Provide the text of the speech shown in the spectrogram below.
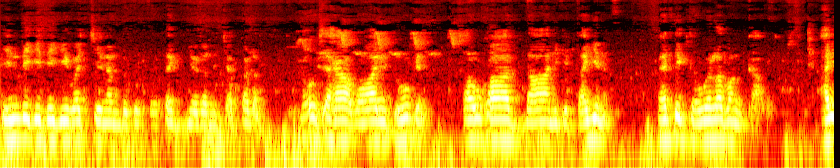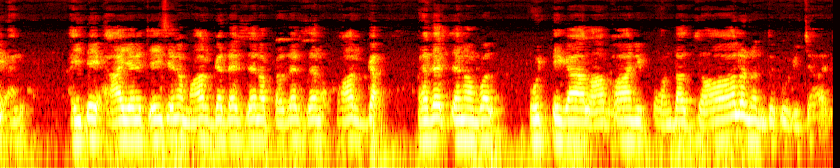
కిందికి దిగి వచ్చినందుకు కృతజ్ఞుడని చెప్పడం బహుశా వారి చూపిన సౌహార్దానికి తగిన ప్రతి గౌరవం కాదు. అని అను అయితే ఆయన చేసిన మార్గదర్శన ప్రదర్శన మార్గ ప్రదర్శనం వల్ల పూర్తిగా లాభాన్ని పొందజాలనందుకు విచారి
